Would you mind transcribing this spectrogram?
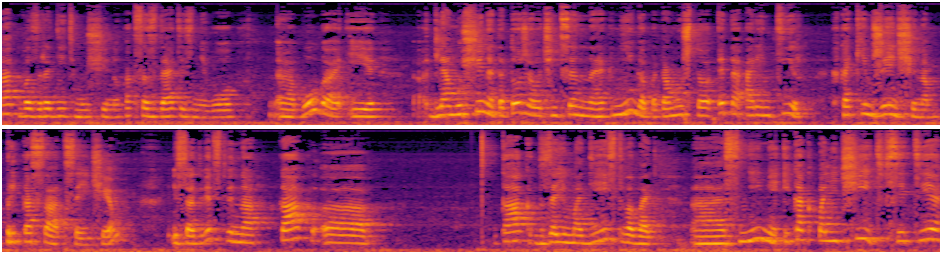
как возродить мужчину, как создать из него э, Бога. И для мужчин это тоже очень ценная книга, потому что это ориентир, к каким женщинам прикасаться и чем, и, соответственно, как э, как взаимодействовать э, с ними и как полечить все те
